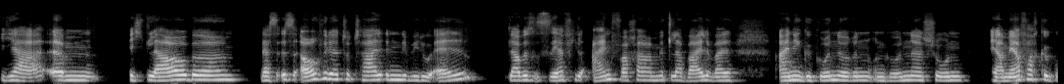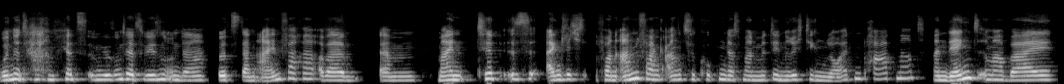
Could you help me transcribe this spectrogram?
Ja, ähm, ich glaube, das ist auch wieder total individuell. Ich glaube, es ist sehr viel einfacher mittlerweile, weil einige Gründerinnen und Gründer schon ja mehrfach gegründet haben jetzt im Gesundheitswesen und da wird es dann einfacher. Aber ähm, mein Tipp ist eigentlich von Anfang an zu gucken, dass man mit den richtigen Leuten partnert. Man denkt immer bei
